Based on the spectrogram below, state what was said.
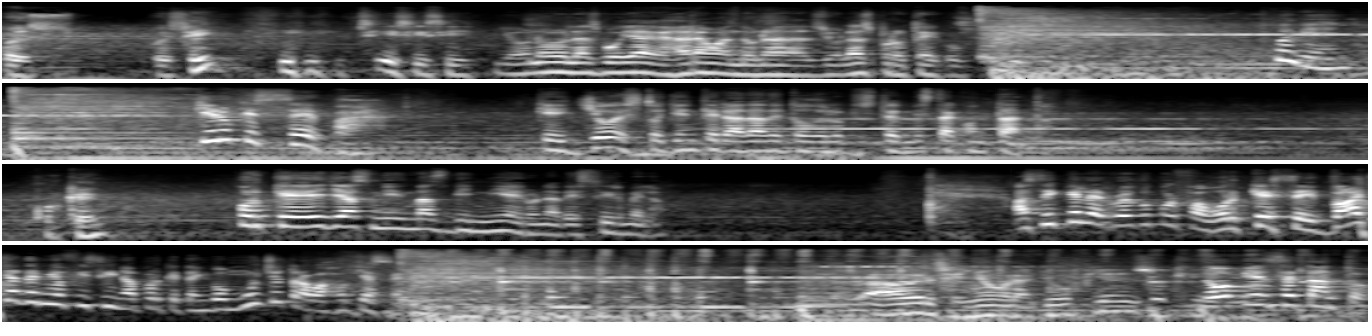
Pues, pues sí. sí, sí, sí. Yo no las voy a dejar abandonadas, yo las protejo. Muy bien. Quiero que sepa que yo estoy enterada de todo lo que usted me está contando. ¿Por qué? Porque ellas mismas vinieron a decírmelo. Así que le ruego, por favor, que se vaya de mi oficina porque tengo mucho trabajo que hacer. A ver, señora, yo pienso que... No piense tanto.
